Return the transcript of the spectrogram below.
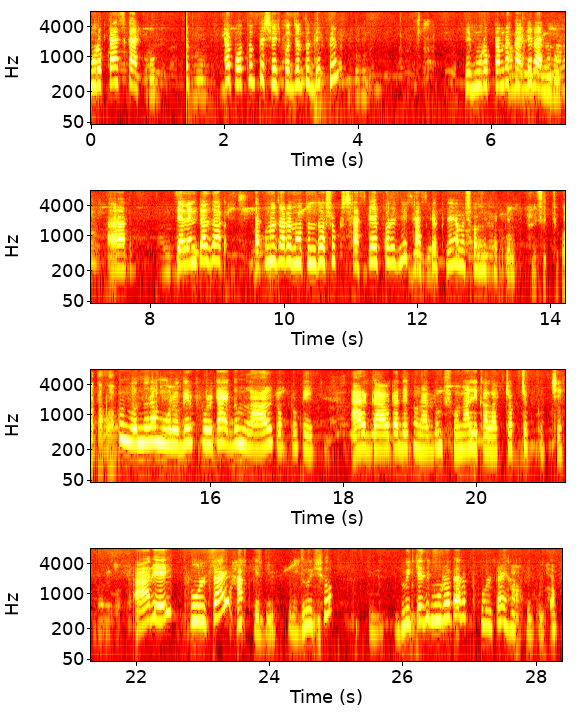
মোরগটা আজ কাটবো। প্রথম তো শেষ পর্যন্ত দেখবেন। এই মোরগটা আমরা কাটে রাখব আর চ্যানেলটা যা এখনও যারা নতুন দর্শক সাবস্ক্রাইব করেনি সাবস্ক্রাইব নিয়ে আমার সঙ্গে থাকবেন। দেখুন বন্ধুরা মোরগের ফুলটা একদম লাল টকটকে। আর গাওটা দেখুন একদম সোনালি কালার চকচক করছে। আর এই ফুলটাই হাফ কেজি। দুইশো দুই কেজি মুরগ আর ফুলটাই হাফ কেজি। এত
